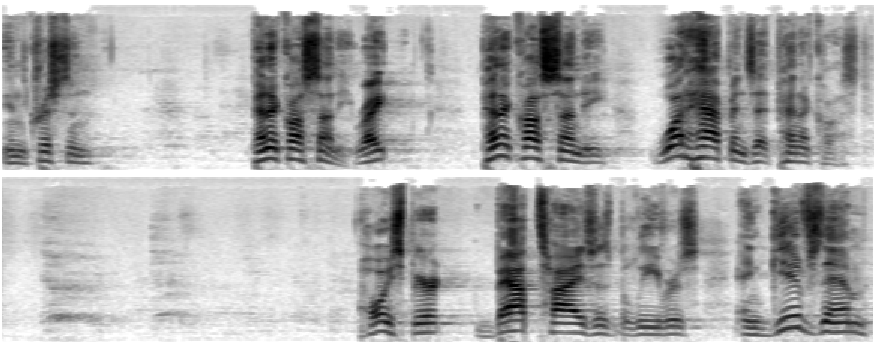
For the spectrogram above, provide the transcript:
in Christian? Pentecost Sunday, right? Pentecost Sunday, what happens at Pentecost? Holy Spirit baptizes believers and gives them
